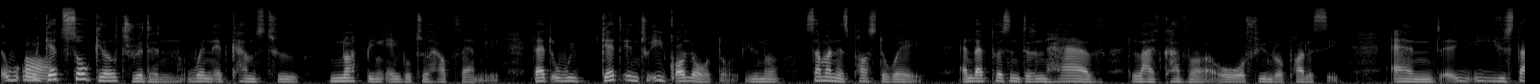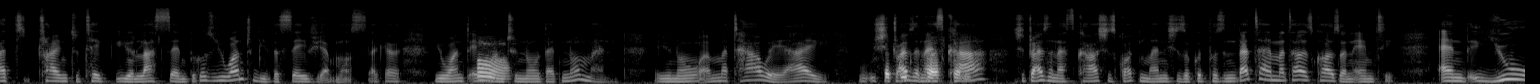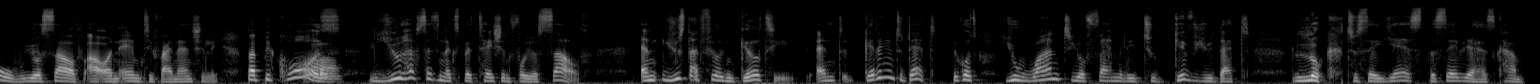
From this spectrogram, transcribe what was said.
We oh. get so guilt ridden when it comes to not being able to help family that we get into ikoloto, you know, someone has passed away and that person didn't have life cover or funeral policy. And you start trying to take your last cent because you want to be the savior most like uh, you want everyone oh. to know that no man you know uh, Mathawe i she drives a nice person. car. She drives a nice car. She's got money. She's a good person. That time Mathawe's car is on empty. And you yourself are on empty financially. But because oh. you have set an expectation for yourself and you start feeling guilty and getting into debt because you want your family to give you that look to say yes the savior has come.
